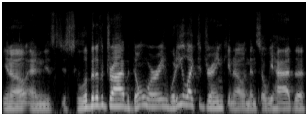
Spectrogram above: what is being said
you know, and it's just a little bit of a drive, but don't worry. What do you like to drink, you know?" And then so we had the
